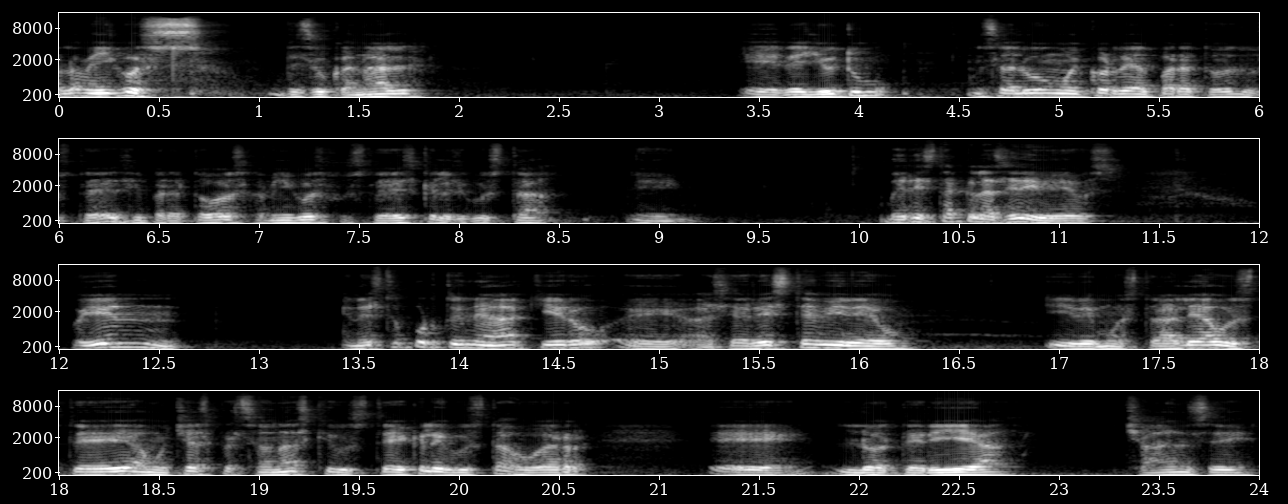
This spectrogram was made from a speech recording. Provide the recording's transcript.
Hola amigos de su canal eh, de YouTube. Un saludo muy cordial para todos ustedes y para todos amigos, ustedes que les gusta eh, ver esta clase de videos. Hoy en, en esta oportunidad quiero eh, hacer este video y demostrarle a usted, a muchas personas que usted que le gusta jugar lotería, chance,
